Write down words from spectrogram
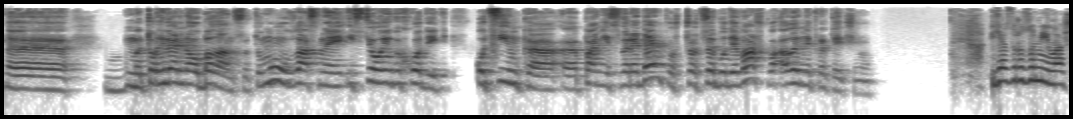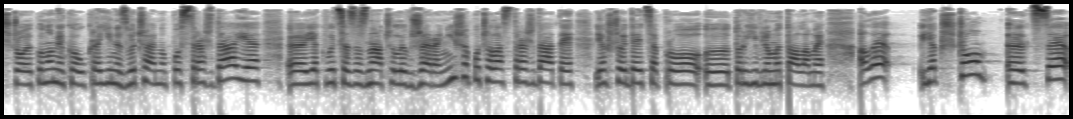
е, торгівельного балансу. Тому, власне, із цього і виходить оцінка е, пані Свереденко, що це буде важко, але не критично. Я зрозуміла, що економіка України звичайно постраждає. Е, Як ви це зазначили, вже раніше почала страждати, якщо йдеться про е, торгівлю металами. Але якщо е, це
